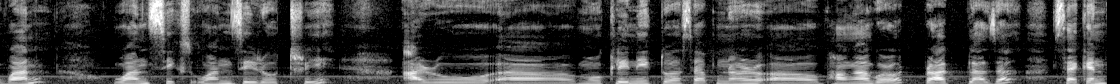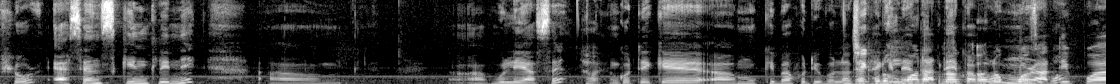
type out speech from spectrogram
one one six one zero' three আৰু মোৰ ক্লিনিকটো আছে আপোনাৰ ভাঙাগড়ত Prag plaza second floor S N skin clinic বুলি আছে। গতিকে মোক কিবা সুধিব লগা থাকিলে তাতে পাব। মোৰ ৰাতিপুৱা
